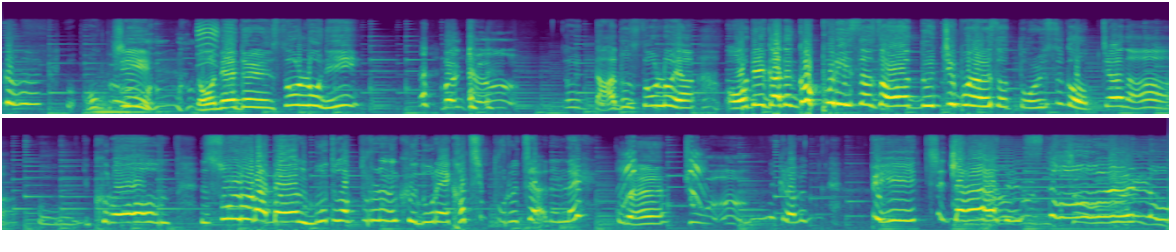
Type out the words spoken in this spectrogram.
걸 혹시 너네들 솔로니? 맞아. 어, 나도 솔로야. 어딜 가든 커플이 있어서 눈치 보여서 놀 수가 없잖아. 그럼 솔로라면 모두가 부르는 그 노래 같이 부르지 않을래? 그래. 좋아. 그러면 빛이 나는 솔로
